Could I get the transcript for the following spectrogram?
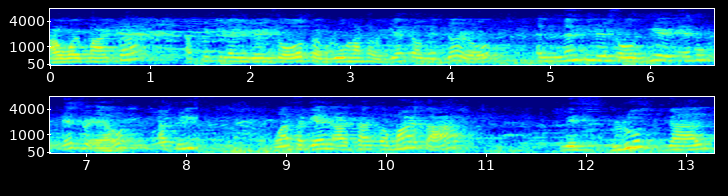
Our Martha, a 59 years old from Rujas Oriental, Mindoro, and 19 years old here in Israel, a priest. Once again, our Santa Martha, Miss Ruth Gal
